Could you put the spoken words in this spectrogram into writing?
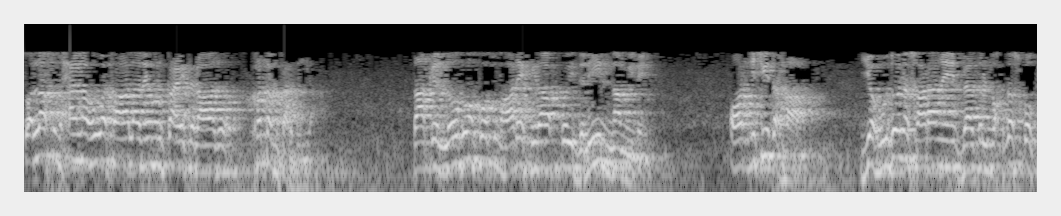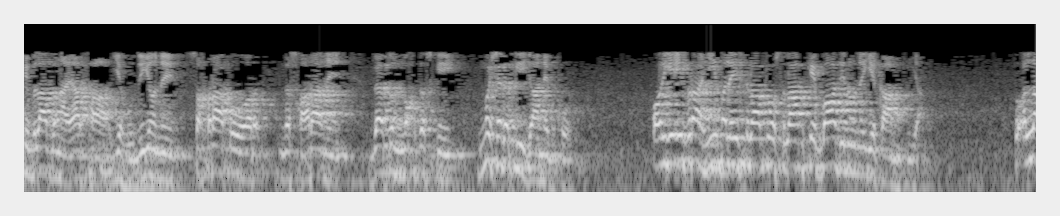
تو اللہ سبحانہ ہوا تعالیٰ نے ان کا اعتراض ختم کر دیا۔ تاکہ لوگوں کو تمہارے خلاف کوئی دلیل نہ ملے۔ اور اسی طرح یہود و نصارہ نے بیت المقدس کو قبلہ بنایا تھا۔ یہودیوں نے، سفرا کو اور نصارہ نے بیت المقدس کی مشرقی جانب کو۔ اور یہ ابراہیم علیہ السلاط والسلام کے بعد انہوں نے یہ کام کیا۔ تو اللہ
